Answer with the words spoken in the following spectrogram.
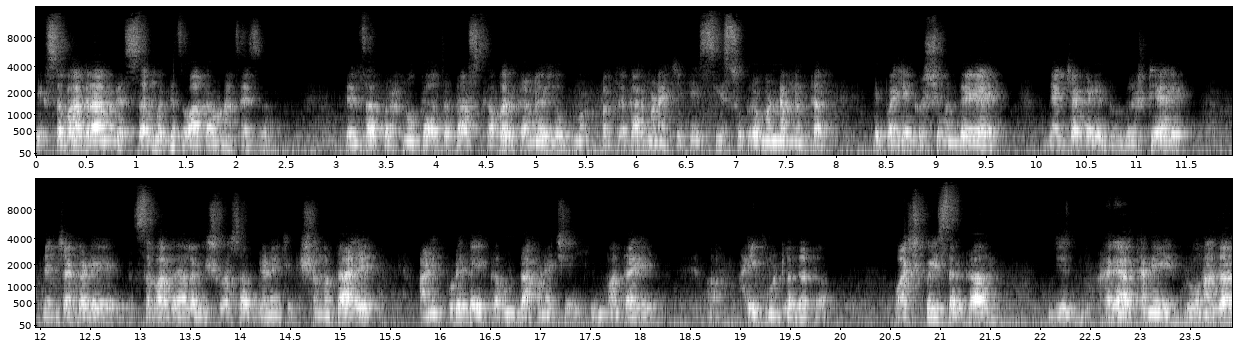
एक सभागृहामध्ये सहमतीच वातावरण असायचं. त्यांचा प्रश्नोत्तराचा तास कव्हर करणारे लोक पत्रकार म्हणायचे की सी. सुब्रमण्यम नंतर हे पहिले कृषी मंत्री आहेत. ज्यांच्याकडे दूरदृष्टी आहे ज्यांच्याकडे सभागृहाला विश्वासात घेण्याची क्षमता आहे आणि पुढे काही करून दाखवण्याची हिंमत आहे हाईक म्हटलं जातं. वाजपेयी सरकार जे खऱ्या अर्थाने दोन हजार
